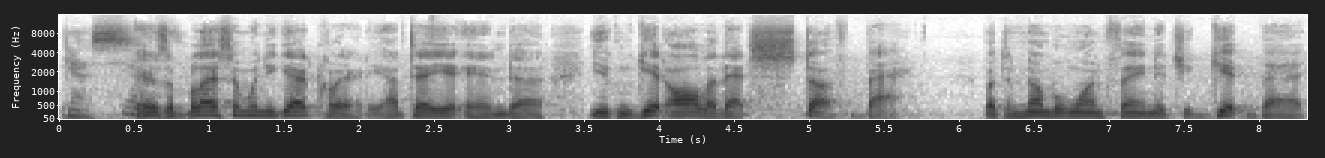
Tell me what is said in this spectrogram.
Yes. There's a blessing when you get clarity. I tell you, and uh, you can get all of that stuff back. But the number one thing that you get back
